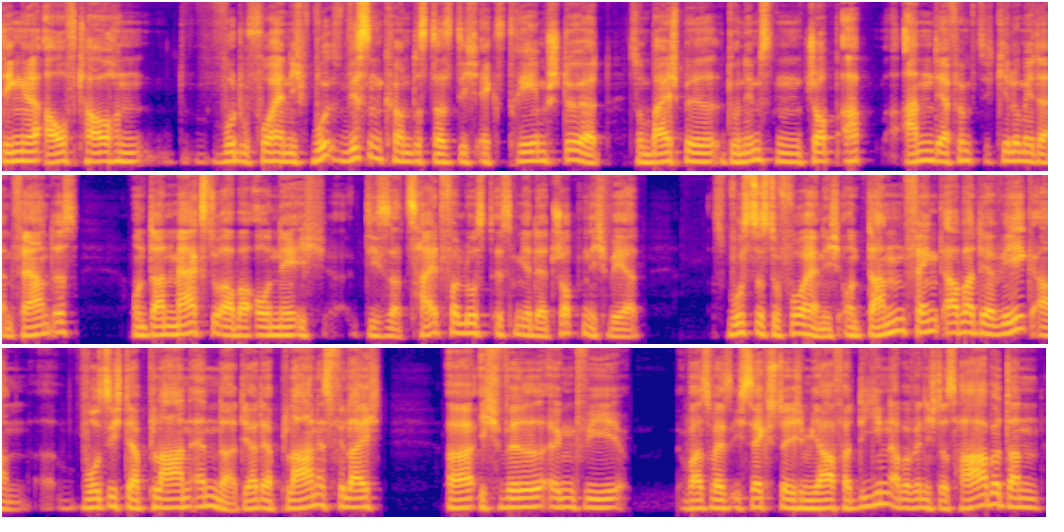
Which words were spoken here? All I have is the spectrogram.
Dinge auftauchen, wo du vorher nicht wissen konntest, dass es dich extrem stört. Zum Beispiel, du nimmst einen Job ab an, der 50 Kilometer entfernt ist, und dann merkst du aber, oh nee, ich, dieser Zeitverlust ist mir der Job nicht wert. Das wusstest du vorher nicht. Und dann fängt aber der Weg an, wo sich der Plan ändert. Ja, der Plan ist vielleicht, äh, ich will irgendwie, was weiß ich, sechsstellig im Jahr verdienen, aber wenn ich das habe, dann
